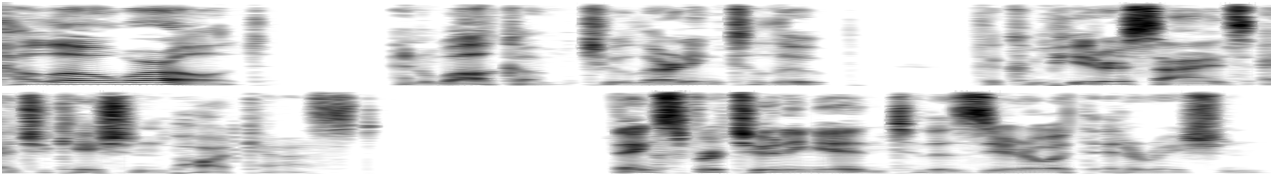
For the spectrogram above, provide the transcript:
Hello, world, and welcome to Learning to Loop, the computer science education podcast. Thanks for tuning in to the zeroth iteration.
